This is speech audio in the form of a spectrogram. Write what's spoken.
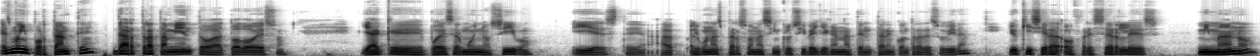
es muy importante dar tratamiento a todo eso, ya que puede ser muy nocivo y este algunas personas inclusive llegan a atentar en contra de su vida. Yo quisiera ofrecerles mi mano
